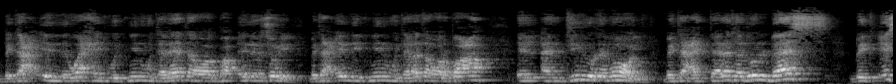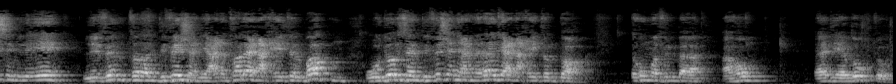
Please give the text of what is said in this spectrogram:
بتاع ال واحد واثنين وثلاثة وأربعة ال sorry بتاع ال اثنين وثلاثة وأربعة ال anterior rami بتاع الثلاثة دول بس بيتقسم لإيه؟ ل ventral division يعني طالع ناحية البطن و dorsal division يعني راجع ناحية الظهر. هما فين بقى؟ اهم أدي يا دكتور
